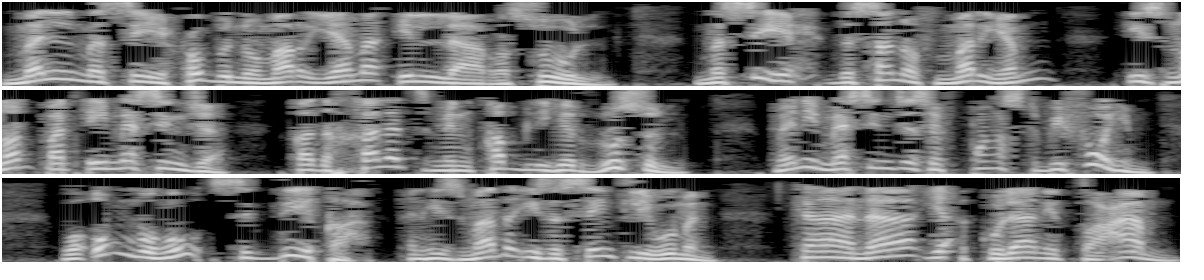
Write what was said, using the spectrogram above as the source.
ما المسيح ابن مريم إلا رسول Masih, the son of Maryam, is not but a messenger. قَدْ خَلَتْ مِنْ قَبْلِهِ الرُّسُلِ Many messengers have passed before him. وَأُمُّهُ صِدِّيقَةٌ And his mother is a saintly woman. كَانَا يَأْكُلَانِ الطَّعَامِ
